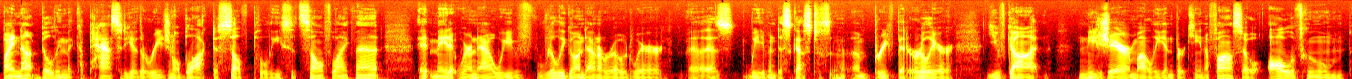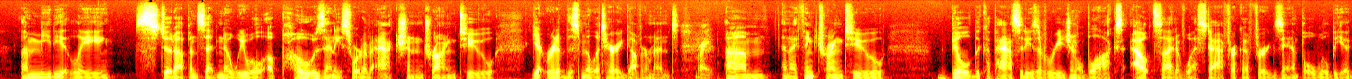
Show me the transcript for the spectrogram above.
by not building the capacity of the regional bloc to self-police itself like that, it made it where now we've really gone down a road where, uh, as we even discussed a brief bit earlier, you've got Niger, Mali, and Burkina Faso, all of whom immediately stood up and said, "No, we will oppose any sort of action trying to get rid of this military government." Right. Um, and I think trying to build the capacities of regional blocs outside of West Africa, for example, will be a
